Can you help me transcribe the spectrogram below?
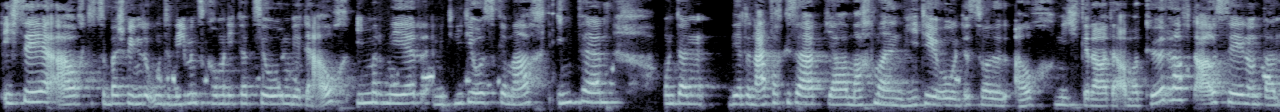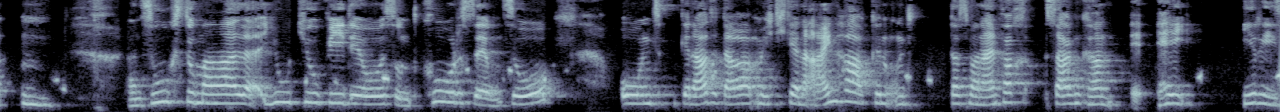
Ich sehe auch, dass zum Beispiel in der Unternehmenskommunikation wird ja auch immer mehr mit Videos gemacht, intern. Und dann wird dann einfach gesagt, ja, mach mal ein Video und es soll auch nicht gerade amateurhaft aussehen und dann, mh, mm, dann suchst du mal YouTube-Videos und Kurse und so. Und gerade da möchte ich gerne einhaken und dass man einfach sagen kann, hey, Iris,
